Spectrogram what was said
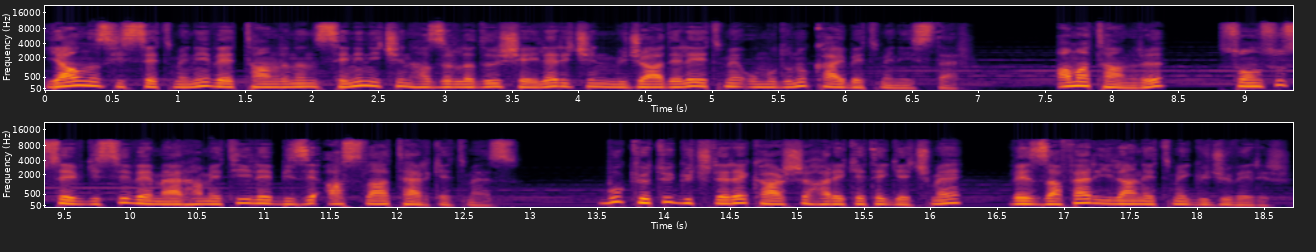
yalnız hissetmeni ve Tanrı'nın senin için hazırladığı şeyler için mücadele etme umudunu kaybetmeni ister. Ama Tanrı, sonsuz sevgisi ve merhametiyle bizi asla terk etmez. Bu kötü güçlere karşı harekete geçme ve zafer ilan etme gücü verir.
